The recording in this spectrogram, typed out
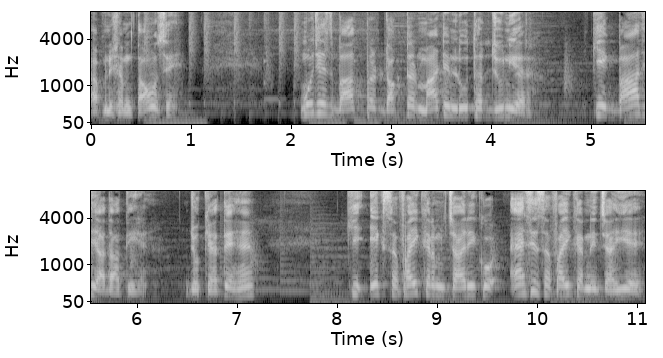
अपनी क्षमताओं से। मुझे इस बात पर डॉक्टर मार्टिन लूथर जूनियर की एक बात याद आती है, जो कहते हैं कि एक सफ़ाई कर्मचारी को ऐसी सफ़ाई करनी चाहिए,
